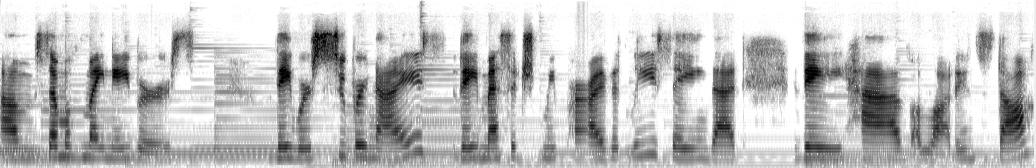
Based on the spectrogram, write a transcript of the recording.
um, some of my neighbors, they were super nice. They messaged me privately saying that they have a lot in stock.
